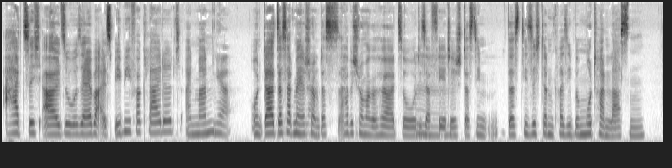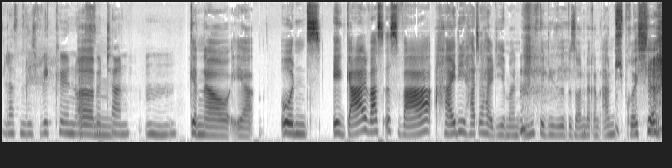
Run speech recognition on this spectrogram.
hat sich also selber als Baby verkleidet, ein Mann. Ja. Und da, das hat man ja schon, das habe ich schon mal gehört, so dieser Fetisch, dass die, dass die sich dann quasi bemuttern lassen. Lassen sich wickeln und Ähm, füttern. Mhm. Genau, ja. Und egal was es war, Heidi hatte halt jemanden für diese besonderen Ansprüche.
